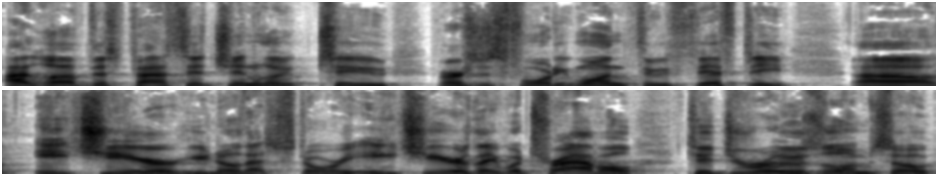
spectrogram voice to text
I love this passage in Luke 2, verses 41 through 50. Uh, each year, you know that story, each year they would travel to Jerusalem. So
